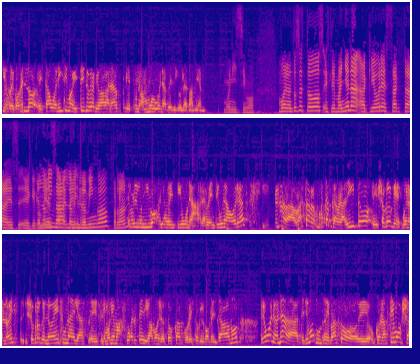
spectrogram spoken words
yo recomiendo, está buenísimo y estoy segura que va a ganar porque es una muy buena película también. Buenísimo. Bueno, entonces todos, este, mañana, ¿a qué hora exacta es eh, que El comienza? domingo, el domingo. perdón. El domingo a las 21, a las 21 horas. Y nada, va a estar, va a estar cargadito. Eh, yo creo que, bueno, no es, yo creo que no es una de las eh, ceremonias más fuertes, digamos, de los Oscars por esto que comentábamos. Pero bueno, nada, tenemos un repaso de, conocemos ya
